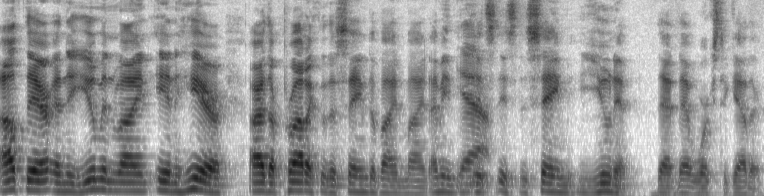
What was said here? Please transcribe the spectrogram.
out there and the human mind in here are the product of the same divine mind. I mean, Yeah. it's it's the same unit that that works together.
